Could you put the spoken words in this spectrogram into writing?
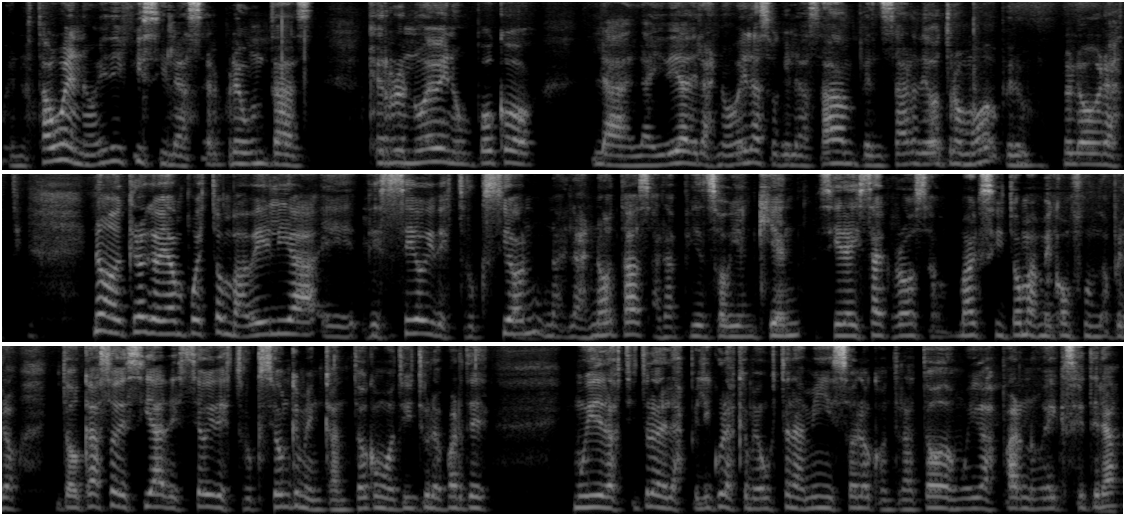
Bueno, está bueno, es difícil hacer preguntas que renueven un poco la, idea de las novelas o que las hagan pensar de otro modo, pero lo lograste. No, creo que habían puesto en Babelia eh, Deseo y Destrucción, una de las notas, ahora pienso bien quién, si era Isaac Rosa, Maxi Thomas, me confundo, pero en todo caso decía Deseo y Destrucción, que me encantó como título, aparte muy de los títulos de las películas que me gustan a mí, Solo contra todos, muy Gaspar Noé, etc.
